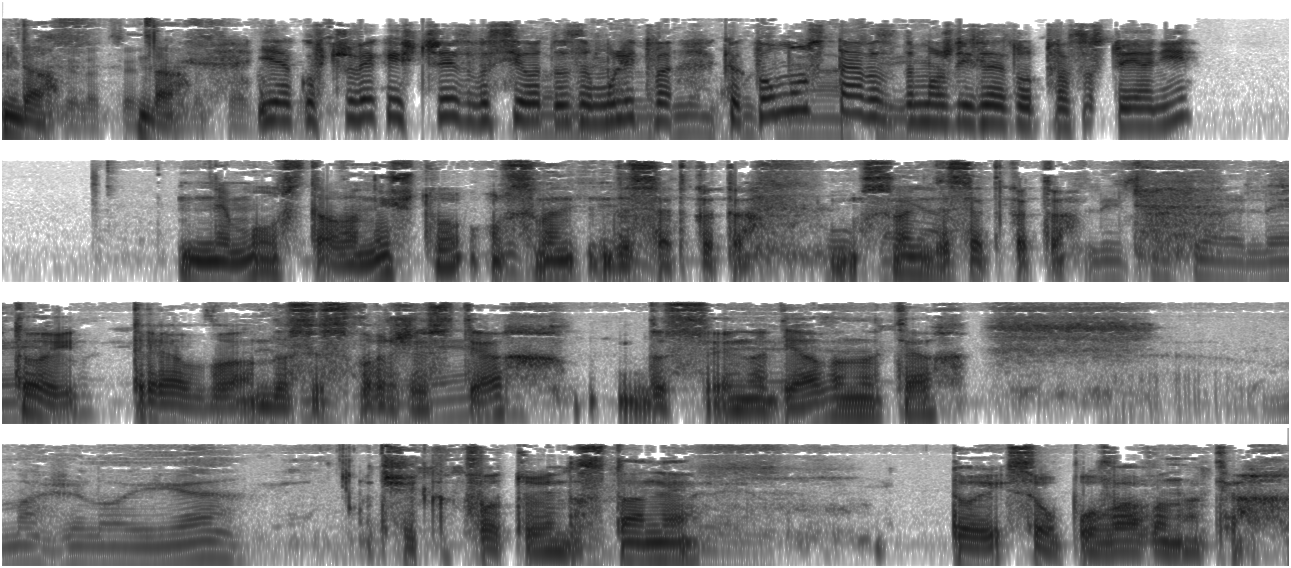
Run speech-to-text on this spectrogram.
Да, да. И ако в човека изчезва силата за молитва, какво му остава, за да може да излезе от това състояние? Не му остава нищо, освен десетката. Освен десетката. Той трябва да се свърже с тях, да се надява на тях, че каквото и да стане, той се оповава на тях.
